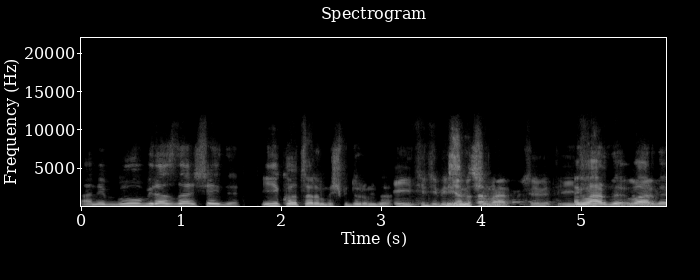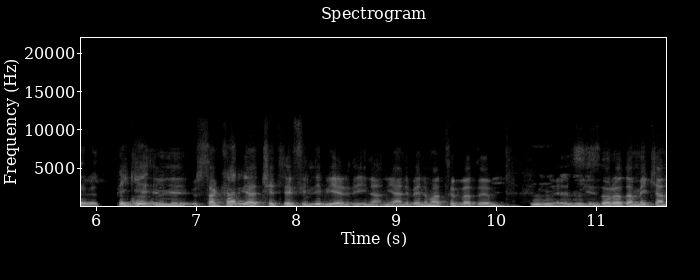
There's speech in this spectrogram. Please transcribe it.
Hani bu biraz da şeydi iyi kotarılmış bir durumdu. Eğitici bir yanı da varmış evet. Eğitici vardı, vardı evet. Peki vardı. E, Sakarya çetrefilli bir yerdi inan. Yani benim hatırladığım hı hı. E, siz orada mekan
